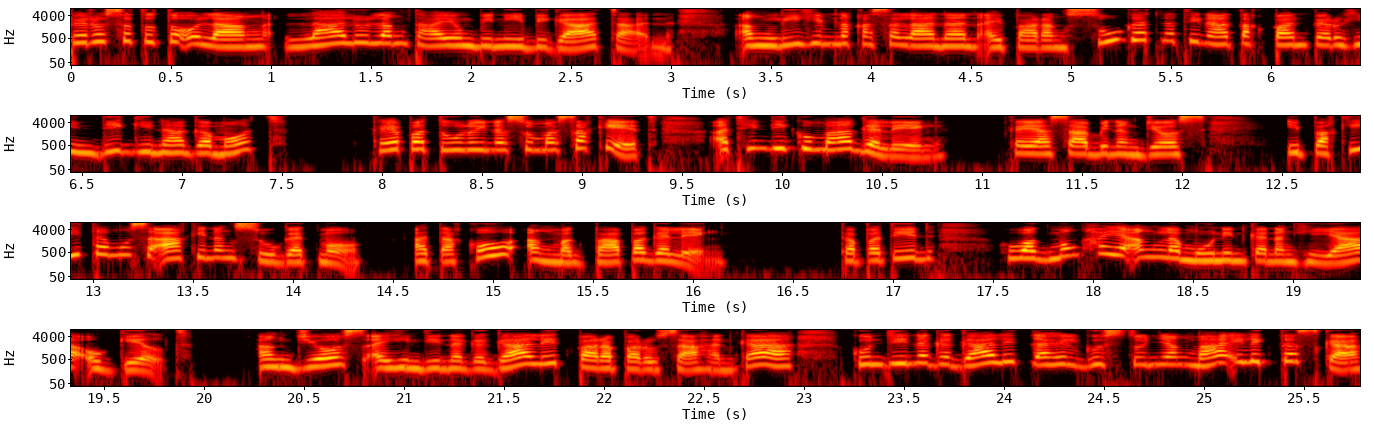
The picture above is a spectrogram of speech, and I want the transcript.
Pero sa totoo lang, lalo lang tayong binibigatan. Ang lihim na kasalanan ay parang sugat na tinatakpan pero hindi ginagamot. Kaya patuloy na sumasakit at hindi gumagaling. Kaya sabi ng Diyos, ipakita mo sa akin ang sugat mo at ako ang magpapagaling. Kapatid, huwag mong hayaang lamunin ka ng hiya o guilt. Ang Diyos ay hindi nagagalit para parusahan ka, kundi nagagalit dahil gusto niyang mailigtas ka.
